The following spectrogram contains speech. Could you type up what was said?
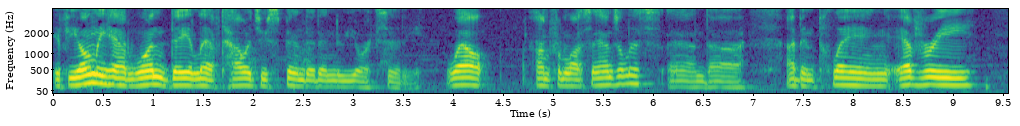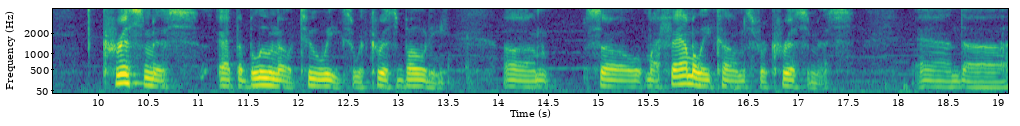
If you only had one day left, how would you spend it in New York City? Well, I'm from Los Angeles, and uh, I've been playing every Christmas at the Blue Note two weeks with Chris Botti. Um, so my family comes for Christmas, and uh,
